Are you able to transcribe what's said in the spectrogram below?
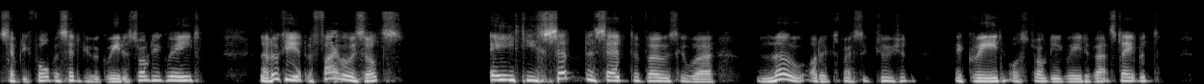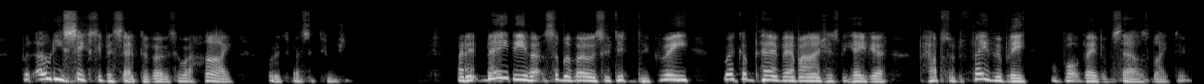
74% of you agreed or strongly agreed. Now, looking at the final results, 87% of those who were low on express inclusion agreed or strongly agreed with that statement, but only 60% of those who were high on express inclusion. And it may be that some of those who didn't agree were comparing their manager's behavior perhaps unfavorably with what they themselves might do.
